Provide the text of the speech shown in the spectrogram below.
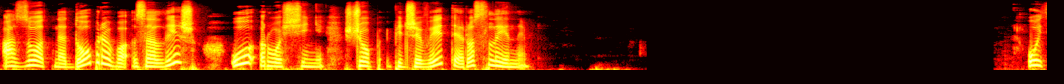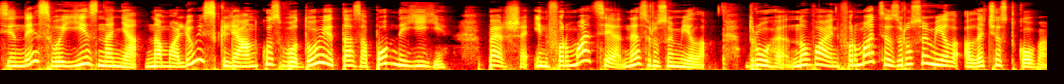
Азотне добриво залиш у розчині, щоб підживити рослини. Оціни свої знання, намалюй склянку з водою та заповни її. Перше. Інформація незрозуміла. Друге. Нова інформація зрозуміла, але частково.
